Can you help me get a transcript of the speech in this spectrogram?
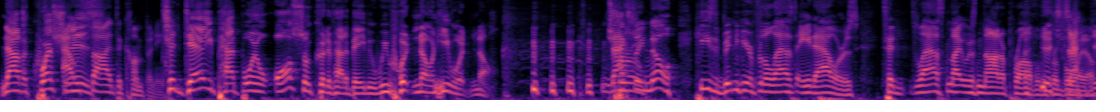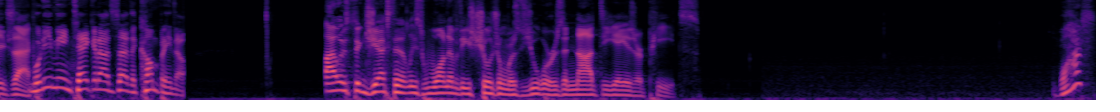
Now the question is outside the company. today Pat Boyle also could have had a baby. We wouldn't know, and he wouldn't know. Actually, no, he's been here for the last eight hours. To last night was not a problem for exactly, Boyle. exactly. What do you mean take it outside the company, though? I was suggesting at least one of these children was yours and not Da's or Pete's. What?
